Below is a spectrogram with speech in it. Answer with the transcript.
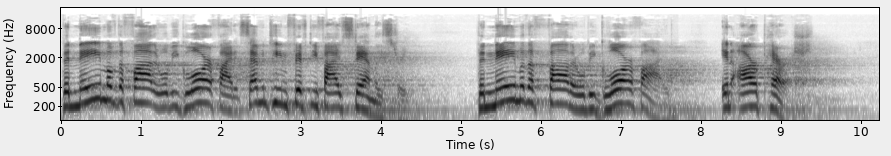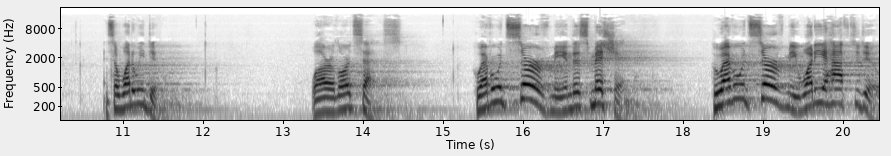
The name of the Father will be glorified at 1755 Stanley Street. The name of the Father will be glorified in our parish. And so, what do we do? Well, our Lord says, Whoever would serve me in this mission, Whoever would serve me, what do you have to do?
